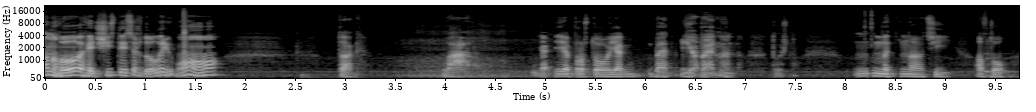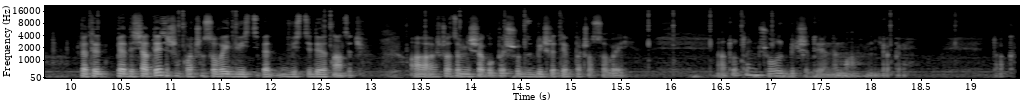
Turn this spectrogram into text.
Онго, геть 6 тисяч доларів. Ого. Так. Вау. Я, я просто як Бет... Я Бетмен. На, на цій авто. 50 тисяч, а почасовий 200, 219. А що це мені ще купиш, щоб збільшити почасовий? А тут нічого збільшити нема ніякої. Так.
